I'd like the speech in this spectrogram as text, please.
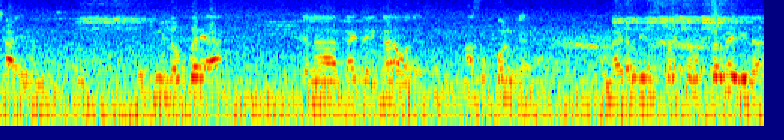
शाळेमध्ये. तर तुम्ही लवकर या. त्याला काहीतरी करावं त्याचं. असं फोन केला. मॅडम तिने स्पष्ट उत्तर नाही दिलं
